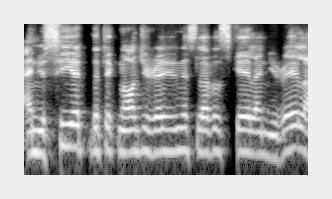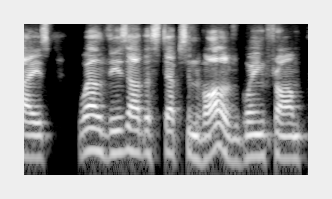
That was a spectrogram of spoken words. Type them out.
and you see it, the technology readiness level scale, and you realize well, these are the steps involved going from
